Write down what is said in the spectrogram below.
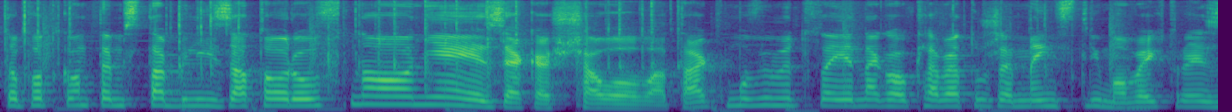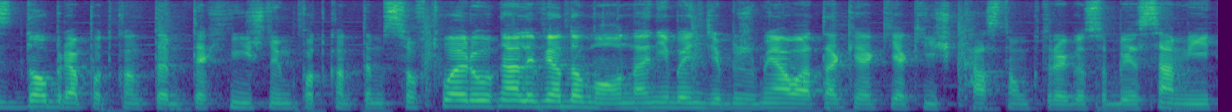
to pod kątem stabilizatorów, no nie jest jakaś szałowa, tak? Mówimy tutaj jednak o klawiaturze mainstreamowej, która jest dobra pod kątem technicznym, pod kątem software'u, no ale wiadomo, ona nie będzie brzmiała tak jak jakiś custom, którego sobie sami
